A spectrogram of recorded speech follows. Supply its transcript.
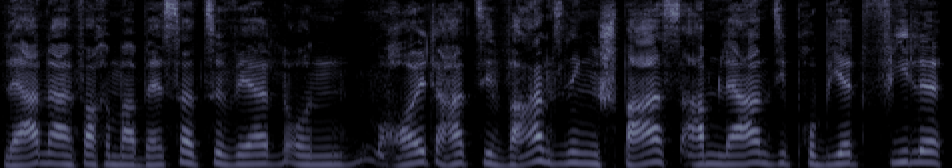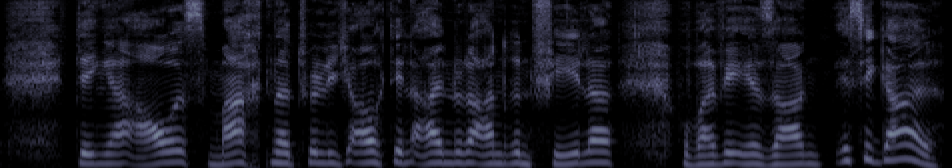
Lerne einfach immer besser zu werden. Und heute hat sie wahnsinnigen Spaß am Lernen. Sie probiert viele Dinge aus, macht natürlich auch den einen oder anderen Fehler, wobei wir ihr sagen, ist egal.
